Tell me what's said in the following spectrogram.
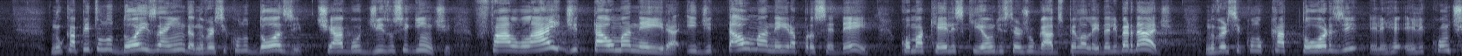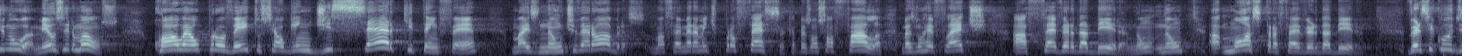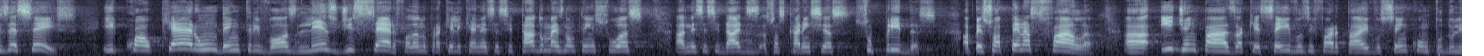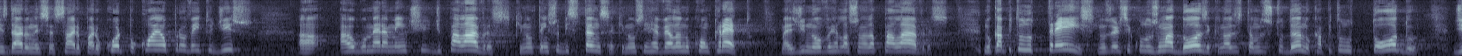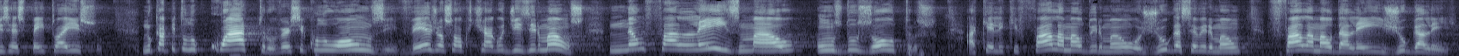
No capítulo 2 ainda, no versículo 12, Tiago diz o seguinte: Falai de tal maneira e de tal maneira procedei, como aqueles que hão de ser julgados pela lei da liberdade. No versículo 14, ele, ele continua: Meus irmãos, qual é o proveito se alguém disser que tem fé, mas não tiver obras. Uma fé meramente professa, que a pessoa só fala, mas não reflete a fé verdadeira, não, não a, mostra a fé verdadeira. Versículo 16: E qualquer um dentre vós lhes disser, falando para aquele que é necessitado, mas não tem suas a, necessidades, as suas carências supridas. A pessoa apenas fala: ah, Ide em paz, aquecei-vos e fartai-vos, sem contudo lhes dar o necessário para o corpo. Qual é o proveito disso? Ah, algo meramente de palavras, que não tem substância, que não se revela no concreto, mas de novo relacionado a palavras. No capítulo 3, nos versículos 1 a 12, que nós estamos estudando, o capítulo todo diz respeito a isso. No capítulo 4, versículo 11, veja só o que Tiago diz: Irmãos, não faleis mal uns dos outros. Aquele que fala mal do irmão ou julga seu irmão, fala mal da lei e julga a lei.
